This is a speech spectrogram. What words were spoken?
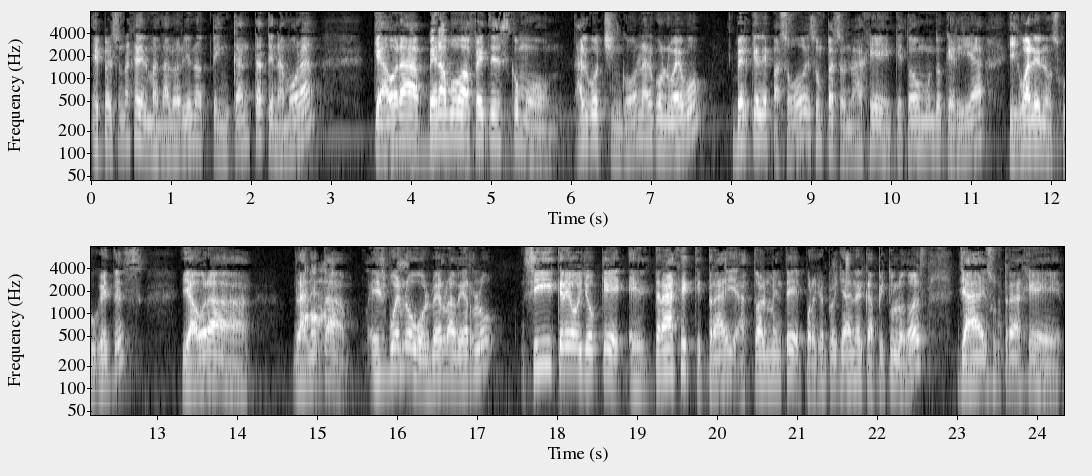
el personaje del Mandaloriano te encanta, te enamora que ahora ver a Boba Fett es como algo chingón, algo nuevo ver qué le pasó. Es un personaje que todo el mundo quería, igual en los juguetes. Y ahora, la neta, es bueno volver a verlo. Sí creo yo que el traje que trae actualmente, por ejemplo, ya en el capítulo 2, ya es un traje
